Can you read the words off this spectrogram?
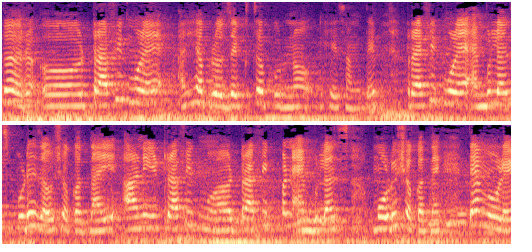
तर ट्रॅफिकमुळे ह्या प्रोजेक्टचं पूर्ण हे सांगते. ट्रॅफिकमुळे ॲम्ब्युलन्स पुढे जाऊ शकत नाही आणि ट्रॅफिक ट्रॅफिक पण ॲम्ब्युलन्स मोडू शकत नाही. त्यामुळे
